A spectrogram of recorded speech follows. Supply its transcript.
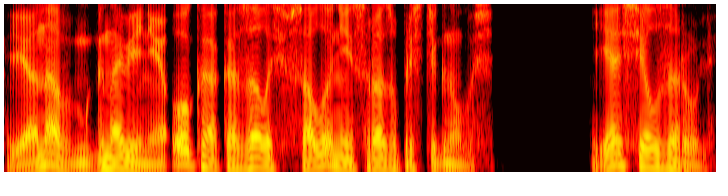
и она в мгновение ока оказалась в салоне и сразу пристегнулась. Я сел за руль,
